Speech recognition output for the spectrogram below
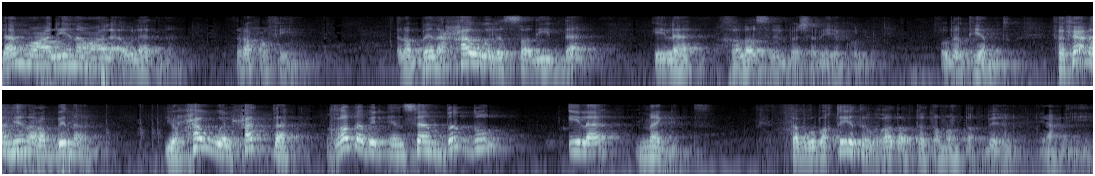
دموا علينا وعلى أولادنا. راحوا فين؟ ربنا حول الصليب ده إلى خلاص للبشرية كله. وبقيامته ففعلا هنا ربنا يحول حتى غضب الإنسان ضده إلى مجد. طب وبقية الغضب تتمنطق بها؟ يعني إيه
